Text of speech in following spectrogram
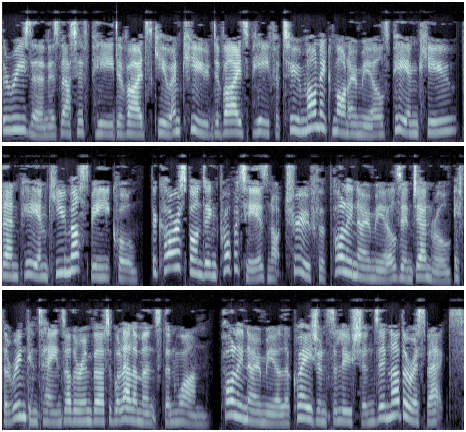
The reason is that if P divides Q and Q divides P for two monic monomials P and Q, then P and Q must be equal. The corresponding property is not true for polynomials in general, if the ring contains other invertible elements than one. Polynomial equation solutions in other respects.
